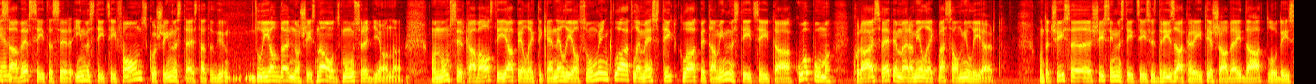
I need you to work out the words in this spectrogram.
īsā versija tas ir investīcija fonds, kurš investēs tātad lielu daļu no šīs naudas mūsu reģionā. Un mums ir kā valstī jāpieliek tikai neliela summa klāt, lai mēs tiktu klāt pie tām investīciju tā kopuma, kur ASV, piemēram, ieliek veselu miljārdu. Un tad šīs, eh, šīs investīcijas visdrīzāk arī tiešā veidā atplūdīs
